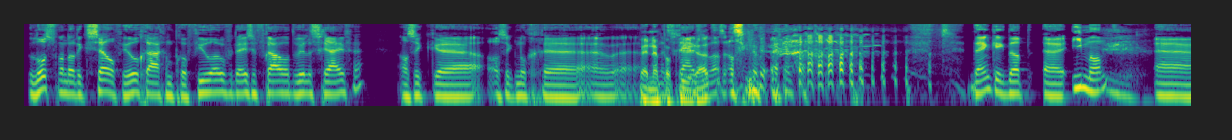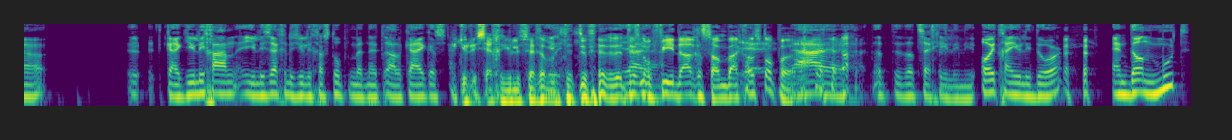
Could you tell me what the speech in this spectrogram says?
los van dat ik zelf heel graag een profiel over deze vrouw had willen schrijven. Als ik, eh, als ik nog eh, eh, aan en papier had. was. Als ik nog denk ik dat eh, iemand... eh, eh, kijk, jullie, gaan, jullie zeggen dus jullie gaan stoppen met neutrale kijkers. Ja, Jullie zeggen, jullie zeggen, het, het is Ja, nog ja. vier dagen Sam, wij gaan stoppen. Ja, ja, ja, dat, dat zeggen jullie nu. Ooit gaan jullie door. En dan moet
